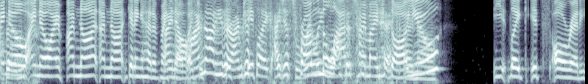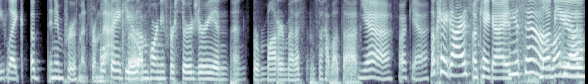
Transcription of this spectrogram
I know, I know. I'm, I'm not, I'm not getting ahead of I myself. know. I'm not either. I'm just like, I just from really the want last this time I saw I you, y- like it's already like a, an improvement from Well, that. thank you. so. I'm horny for surgery and and for modern medicine. So how about that? yeah, fuck yeah. Okay, guys. Okay, guys. See you soon. Love, you. ya.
